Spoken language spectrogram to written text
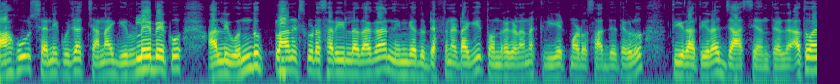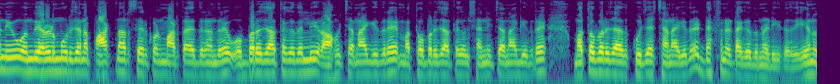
ರಾಹು, ಶನಿ, ಕುಜ ಚೆನ್ನಾಗಿರಲೇಬೇಕು. ಅಲ್ಲಿ ಒಂದು ಪ್ಲಾನೆಟ್ಸ್ ಕೂಡ ಸರಿ ಇಲ್ಲದಾಗ ನಿಮಗೆ ಅದು ಡೆಫಿನೆಟ್ ಆಗಿ ತೊಂದರೆಗಳನ್ನು ಕ್ರಿಯೇಟ್ ಮಾಡೋ ಸಾಧ್ಯತೆಗಳು ತೀರಾ ತೀರಾ ಜಾಸ್ತಿ ಅಂತ ಹೇಳಿದ್ರೆ ಅಥವಾ ನೀವು ಒಂದು ಎರಡು ಮೂರು ಜನ ಪಾರ್ಟ್ನರ್ ಸೇರ್ಕೊಂಡು ಮಾಡ್ತಾ ಇದ್ರೆ ಅಂದರೆ ಒಬ್ಬರ ಜಾತಕದಲ್ಲಿ ರಾಹು ಚೆನ್ನಾಗಿದ್ರೆ, ಮತ್ತೊಬ್ಬರ ಜಾತಕದಲ್ಲಿ ಶನಿ ಚೆನ್ನಾಗಿದ್ರೆ, ಮತ್ತೊಬ್ಬರ ಜಾತ, ಕುಜ ಚೆನ್ನಾಗಿದ್ರೆ ಡೆಫಿನೆಟ್ ಆಗಿ ಅದು ನಡೀತದೆ. ಏನು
